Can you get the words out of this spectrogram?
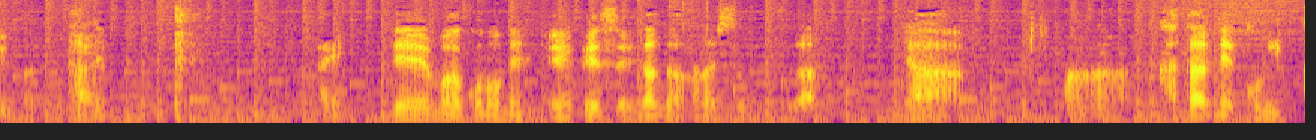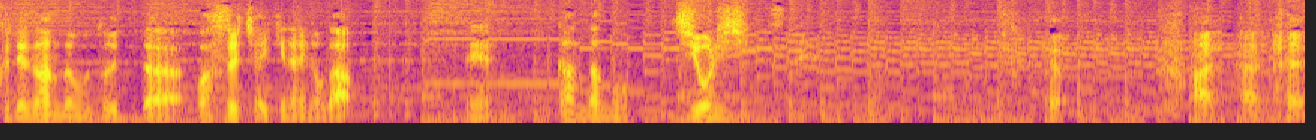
いう感じですね。はい はい。で、まあこのね、えーペースでガンガン話するんですが、いやー、まあ、型、ね、コミックでガンダムといった忘れちゃいけないのが、ね、ガンダムジオリジンですね。はいはいはい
